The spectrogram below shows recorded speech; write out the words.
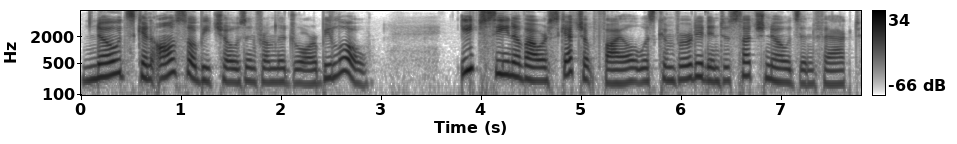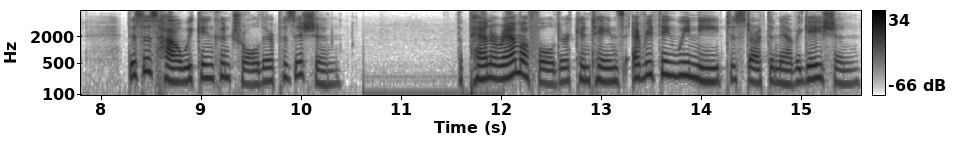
Nodes can also be chosen from the drawer below. Each scene of our SketchUp file was converted into such nodes in fact. This is how we can control their position. The Panorama folder contains everything we need to start the navigation.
